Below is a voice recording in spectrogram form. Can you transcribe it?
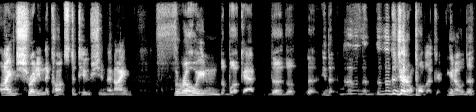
I'm shredding the Constitution and I'm throwing the book at the the. The, the, the, the, the general public, you know, the,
